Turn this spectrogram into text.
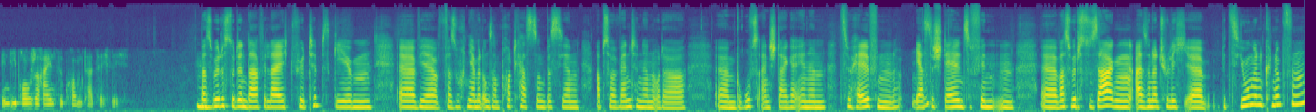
in die Branche reinzukommen tatsächlich. Was mhm. würdest du denn da vielleicht für Tipps geben? Äh, wir versuchen ja mit unserem Podcast so ein bisschen Absolventinnen oder ähm, BerufseinsteigerInnen zu helfen, mhm. erste Stellen zu finden. Äh, was würdest du sagen? Also natürlich äh, Beziehungen knüpfen,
